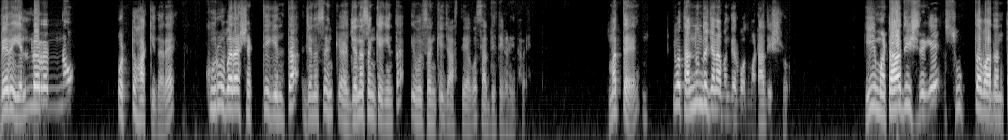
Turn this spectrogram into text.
ಬೇರೆ ಎಲ್ಲರನ್ನೂ ಒಟ್ಟು ಹಾಕಿದರೆ ಕುರುಬರ ಶಕ್ತಿಗಿಂತ ಜನಸಂಖ್ಯೆ, ಜನಸಂಖ್ಯೆಗಿಂತ ಇವ್ರ ಸಂಖ್ಯೆ ಜಾಸ್ತಿ ಆಗೋ ಸಾಧ್ಯತೆಗಳಿದ್ದಾವೆ ಮತ್ತೆ ಇವತ್ತು ಹನ್ನೊಂದು ಜನ ಬಂದಿರ್ಬೋದು ಮಠಾಧೀಶರು. ಈ ಮಠಾಧೀಶರಿಗೆ ಸೂಕ್ತವಾದಂತ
